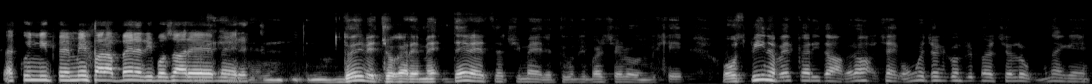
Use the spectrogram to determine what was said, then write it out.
E quindi per me farà bene riposare Meret. Deve giocare, deve esserci Meret contro il Barcellona perché Ospina per carità, però cioè, comunque giochi contro il Barcellona, non è che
